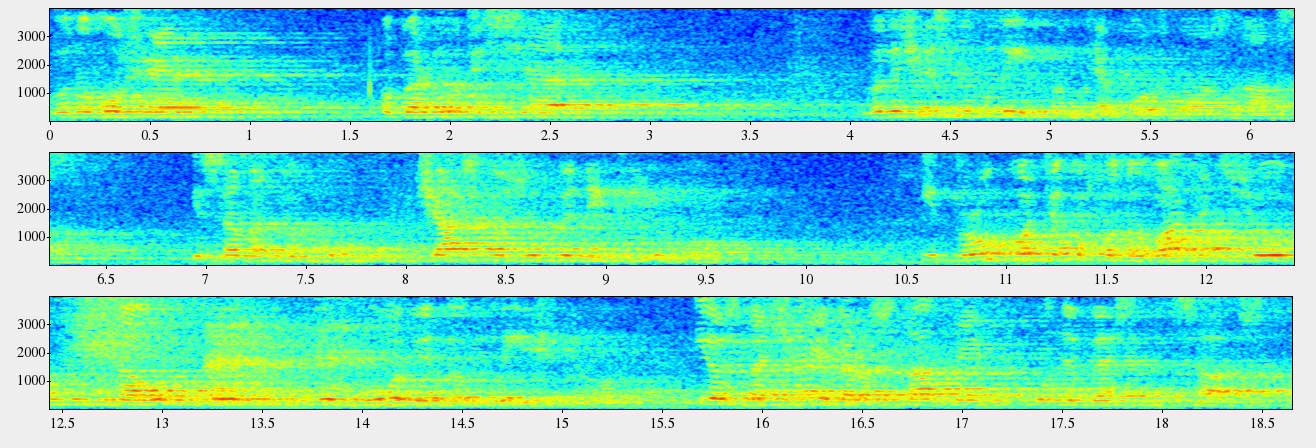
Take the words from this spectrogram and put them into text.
Воно може обернутися величезним лихом для кожного з нас. І саме тому вчасно зупинити його і пробувати опанувати цю науку любові до ближнього і означає виростати у Небесне Царство.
